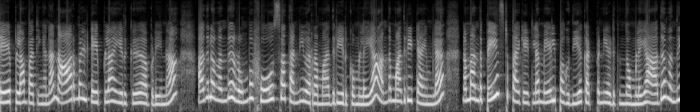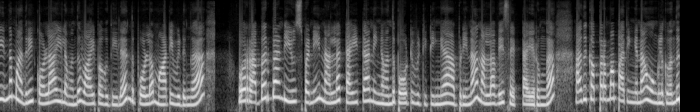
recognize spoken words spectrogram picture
டேப்லாம் பார்த்தீங்கன்னா நார்மல் டேப்லாம் இருக்குது அப்படின்னா அதில் வந்து ரொம்ப ஃபோர்ஸாக தண்ணி வர்ற மாதிரி இருக்கும் இல்லையா? அந்த மாதிரி டைமில் நம்ம அந்த பேஸ்ட் பாக்கெட்டில் மேல் பகுதியை கட் பண்ணி எடுத்திருந்தோம் இல்லையா? அதை வந்து இந்த மாதிரி குழாயில் வந்து வாய்ப்பகுதியில் இந்த போல் மாட்டி விடுங்க. ஒரு ரப்பர் பேண்ட் யூஸ் பண்ணி நல்லா டைட்டாக நீங்கள் வந்து போட்டு விட்டுட்டீங்க அப்படின்னா நல்லாவே செட் ஆயிருங்க. அதுக்கப்புறமா பார்த்தீங்கன்னா உங்களுக்கு வந்து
